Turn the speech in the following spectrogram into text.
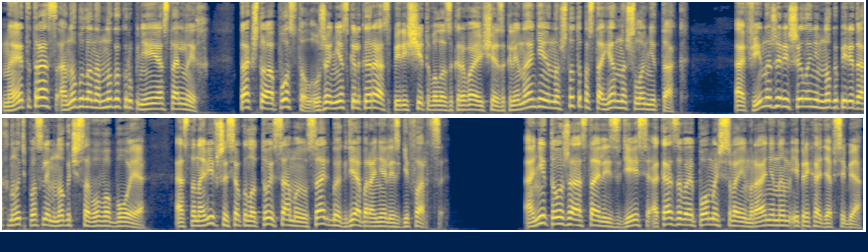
На этот раз оно было намного крупнее остальных, так что апостол уже несколько раз пересчитывала закрывающее заклинание, но что-то постоянно шло не так. Афина же решила немного передохнуть после многочасового боя, остановившись около той самой усадьбы, где оборонялись гефарцы. Они тоже остались здесь, оказывая помощь своим раненым и приходя в себя.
